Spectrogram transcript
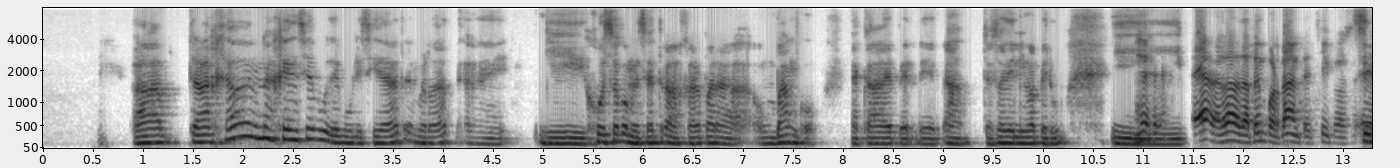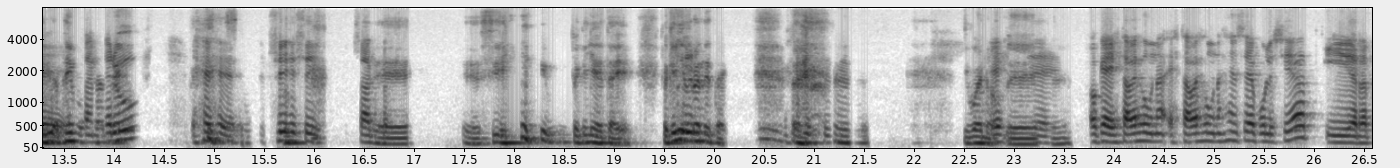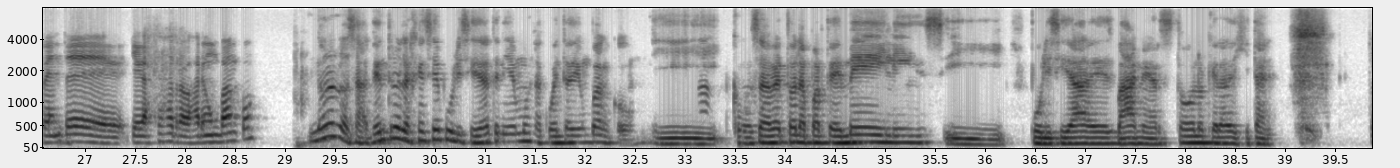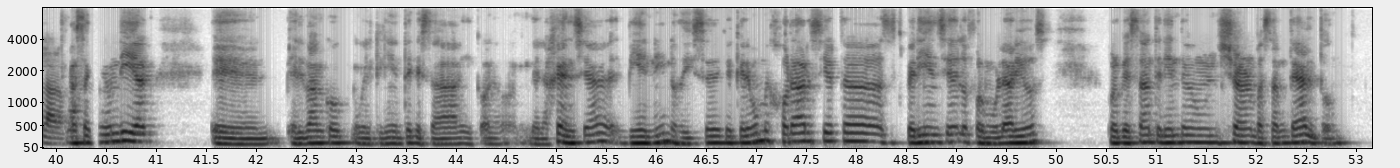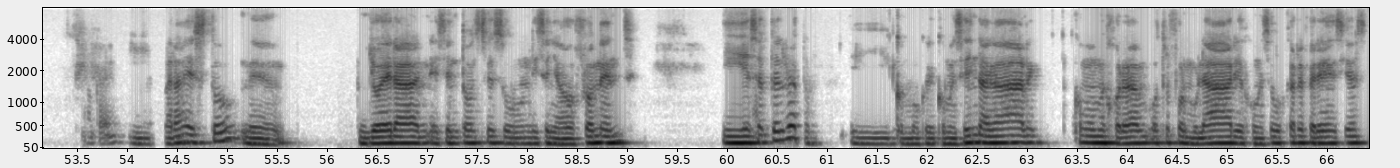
Ah, trabajaba en una agencia de publicidad, en verdad, eh, y justo comencé a trabajar para un banco de acá de, de- ah, yo soy de Lima, Perú, y Es verdad, dato importante, chicos. Sí, Eh, dato está en importante. Perú. sí, sí, exacto. eh, eh, sí, pequeño detalle, pequeño Sí. gran detalle. Y bueno, Este, eh, Ok, estabas una, estabas en una agencia de publicidad y de repente llegaste a trabajar en un banco. no, no, no, o sea, dentro de la agencia de publicidad teníamos la cuenta de un banco y comencé a ver toda la parte de mailings y publicidades, banners, todo lo que era digital. Claro. Hasta que un día eh, el banco o el cliente que está ahí con- de la agencia viene y nos dice que queremos mejorar ciertas experiencias de los formularios porque estaban teniendo un churn bastante alto. Ok. Y para esto, eh, yo era en ese entonces un diseñador front-end y acepté el reto. Y como que comencé a indagar cómo mejorar otros formularios, comencé a buscar referencias.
